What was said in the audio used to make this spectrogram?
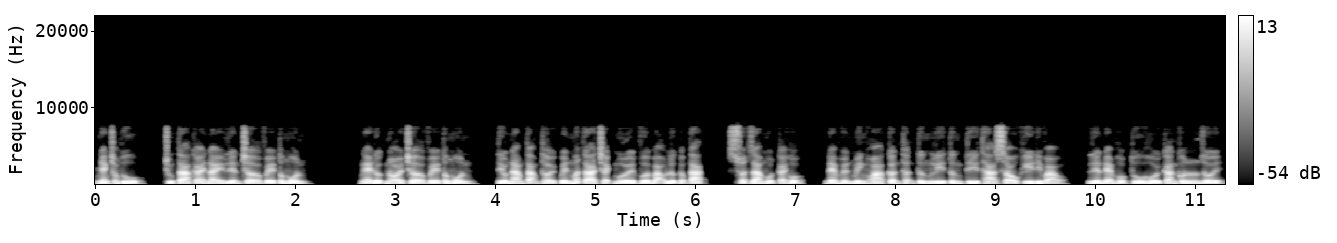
nhanh chóng thu, chúng ta cái này liền trở về tông môn. Nghe được nói trở về tông môn, tiểu nam tạm thời quên mất a trạch mới vừa bạo lực động tác, xuất ra một cái hộp, đem huyền minh hoa cẩn thận từng ly từng tí thả sau khi đi vào, liền đem hộp thu hồi càn khôn giới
